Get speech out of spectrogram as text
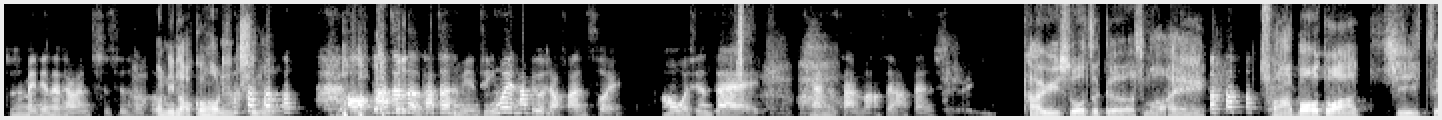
就是每天在台湾吃吃喝喝。哦，你老公好年轻哦。哦，他真的，他真的很年轻，因为他比我小三岁，然后我现在三十三嘛，所以他三十而已。他语说这个什么哎，传播大记者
